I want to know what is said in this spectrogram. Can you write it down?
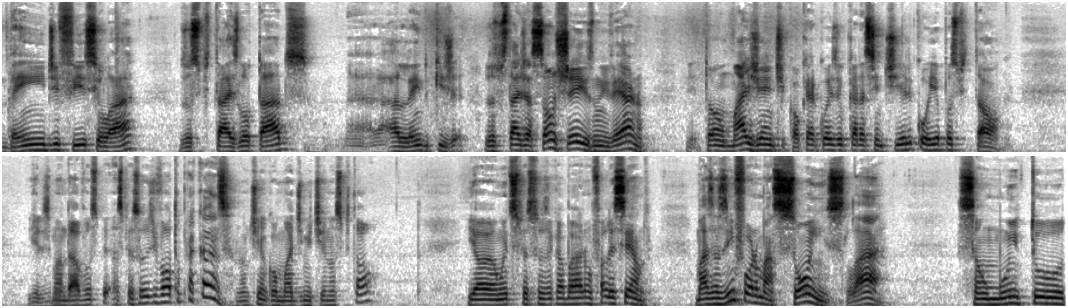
bem difícil lá, os hospitais lotados, é, além do que já, os hospitais já são cheios no inverno, então mais gente, qualquer coisa que o cara sentia, ele corria para o hospital. Né? E eles mandavam as pessoas de volta para casa, não tinha como admitir no hospital. E muitas pessoas acabaram falecendo. Mas as informações lá são muito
